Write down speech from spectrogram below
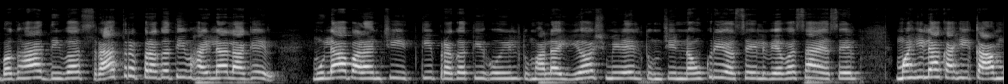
बघा दिवस रात्र प्रगती व्हायला लागेल. मुलाबाळांची इतकी प्रगती होईल तुम्हाला यश मिळेल तुमची नोकरी असेल व्यवसाय असेल महिला काही काम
